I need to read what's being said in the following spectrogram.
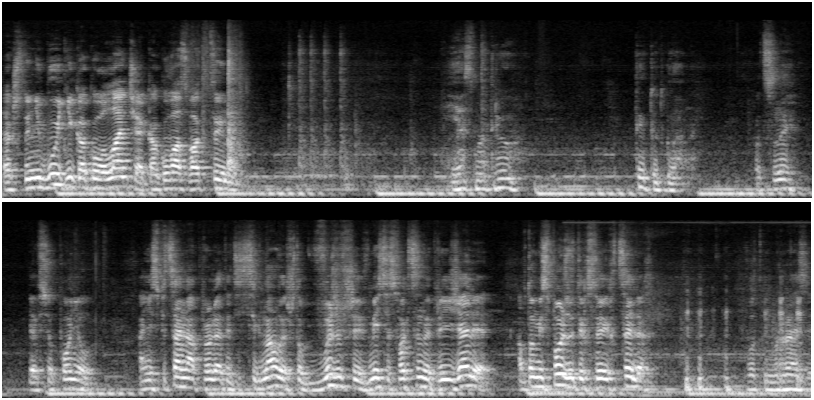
Так что не будет никакого ланча, как у вас вакцина. Я смотрю, ты тут главный. Пацаны, я все понял. Они специально отправляют эти сигналы, чтобы выжившие вместе с вакциной приезжали, а потом используют их в своих целях. Вот мрази.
